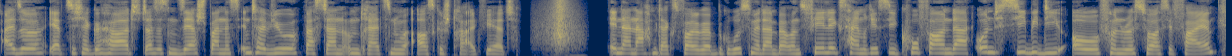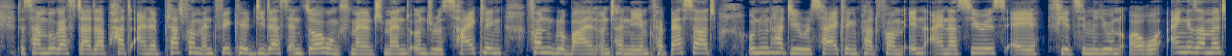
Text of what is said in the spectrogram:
Also, ihr habt sicher gehört, das ist ein sehr spannendes Interview, was dann um 13 Uhr ausgestrahlt wird. In der Nachmittagsfolge begrüßen wir dann bei uns Felix Heinrici, Co-Founder und CBDO von Resourcify. Das Hamburger Startup hat eine Plattform entwickelt, die das Entsorgungsmanagement und Recycling von globalen Unternehmen verbessert. Und nun hat die Recycling-Plattform in einer Series A 14 Millionen Euro eingesammelt.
